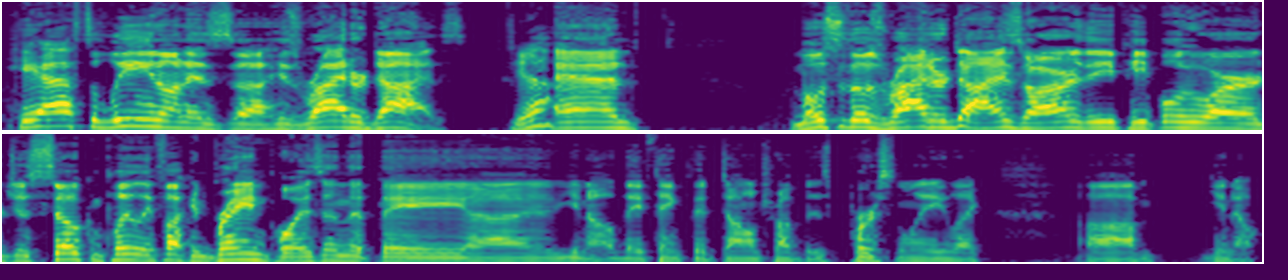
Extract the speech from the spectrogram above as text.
he has to lean on his uh, his ride or dies, Yeah. and most of those ride or dies are the people who are just so completely fucking brain poisoned that they, uh, you know, they think that Donald Trump is personally like, um, you know,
